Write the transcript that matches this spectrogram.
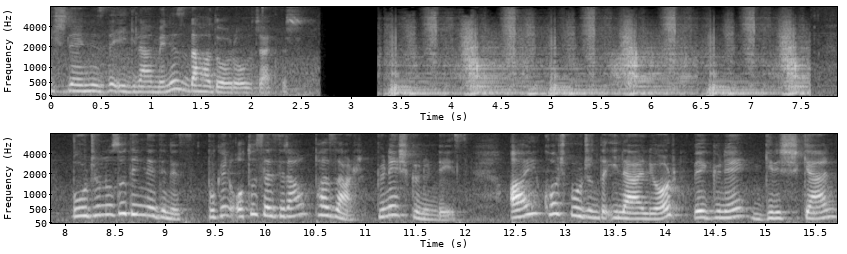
işlerinizle ilgilenmeniz daha doğru olacaktır. Burcunuzu dinlediniz. Bugün 30 Haziran Pazar, Güneş günündeyiz. Ay Koç burcunda ilerliyor ve güne girişken,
